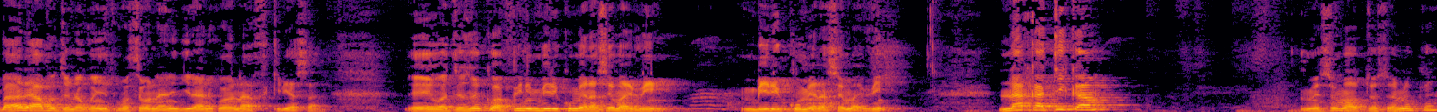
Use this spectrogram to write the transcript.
baada ya hapo tunaenda kwenye Timotheo na jirani kwa hiyo nafikiria sana e, Wathesalonike wa pili 2:10 anasema hivi 2:10 anasema hivi na katika nimesema Wathesalonike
